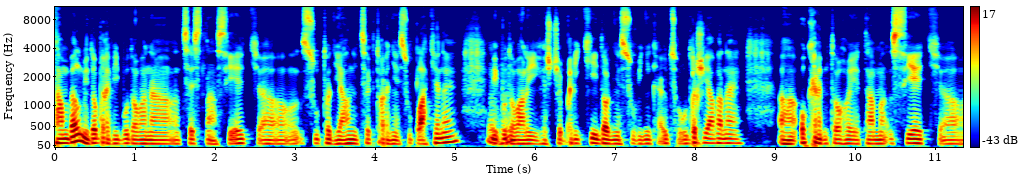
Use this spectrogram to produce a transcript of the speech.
tam veľmi dobre vybudovaná cestná sieť, uh, sú to diálnice, ktoré nie sú platené, mm-hmm. vybudovali ich ešte Briti, dodnes sú vynikajúco udržiavané. Uh, okrem toho je tam sieť um,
